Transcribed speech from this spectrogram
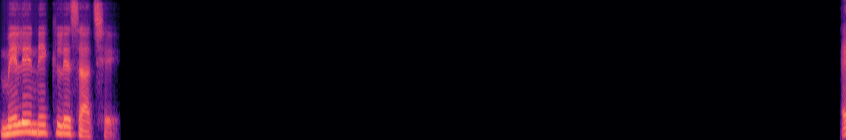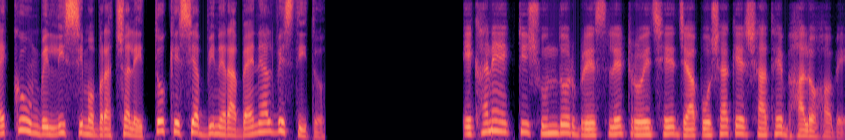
মেলে নেকলেস আছে Ecco un bellissimo braccialetto che si abbinerà bene al vestito. এখানে একটি সুন্দর ব্রেসলেট রয়েছে যা পোশাকের সাথে ভালো হবে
